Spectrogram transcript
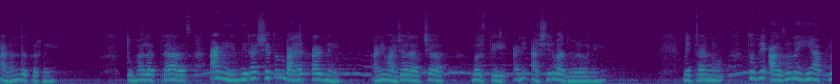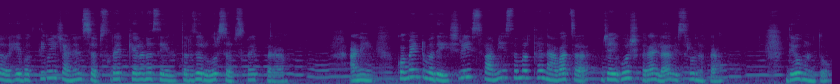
आनंद करणे. तुम्हाला त्रास आणि निराशेतून बाहेर काढणे आणि माझ्या राज्यात भरती आणि आशीर्वाद मिळवणे. मित्रांनो तुम्ही अजूनही आपलं हे भक्तिमय चॅनल सबस्क्राईब केलं नसेल तर जरूर सबस्क्राईब करा. आणि कमेंटमध्ये श्री स्वामी समर्थ नावाचा जयघोष करायला विसरू नका. देव म्हणतो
